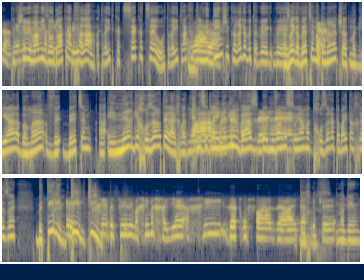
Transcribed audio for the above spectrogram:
מהממת. תקשיבי, ממי, זה עוד רק. ההתחלה. את ראית קצה קצהו, את ראית רק את. התלמידים שכרגע... בת- ב- ב- אז רגע, בעצם את אומרת שאת מגיעה לבמה, ובעצם האנרגיה חוזרת אלייך, ואת נכנסת לעניינים, ואז? במובן מסוים את חוזרת הביתה אחרי זה בטילים, טיל, טיל. הכי בטילים, הכי מחיה, הכי, זה התרופה, זה האנרגיה תכלס. ש... מדהים.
